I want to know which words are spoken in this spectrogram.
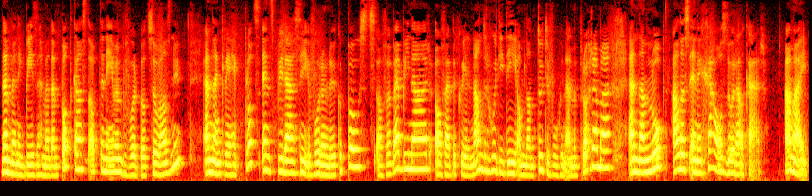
Dan ben ik bezig met een podcast op te nemen, bijvoorbeeld zoals nu. En dan krijg ik plots inspiratie voor een leuke post of een webinar. Of heb ik weer een ander goed idee om dan toe te voegen aan mijn programma. En dan loopt alles in een chaos door elkaar. Amai.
